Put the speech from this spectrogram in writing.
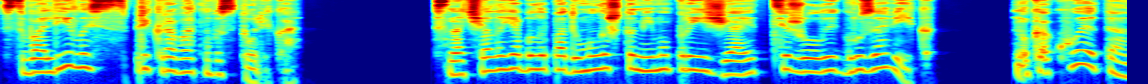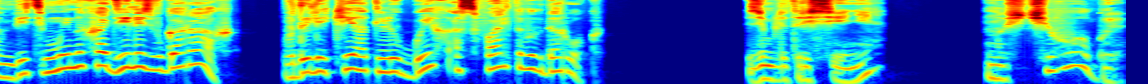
свалилась с прикроватного столика. Сначала я было подумала, что мимо проезжает тяжелый грузовик. Но какое там, ведь мы находились в горах, вдалеке от любых асфальтовых дорог. Землетрясение? Но с чего бы?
